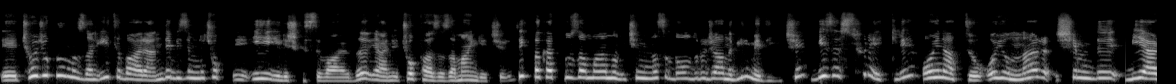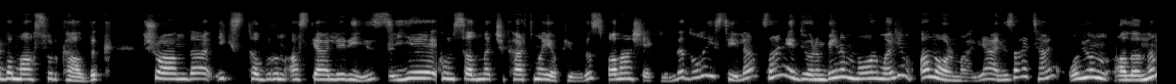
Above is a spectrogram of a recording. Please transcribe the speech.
E, çocukluğumuzdan itibaren de bizimle çok iyi ilişkisi vardı. Yani çok fazla zaman geçirdik. Fakat bu zamanın içini nasıl dolduracağını bilmediği için bize sürekli oynattığı oyunlar şimdi bir yerde mahsur kaldık şu anda X taburun askerleriyiz, Y kumsalına çıkartma yapıyoruz falan şeklinde. Dolayısıyla zannediyorum benim normalim anormal. Yani zaten oyun alanım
